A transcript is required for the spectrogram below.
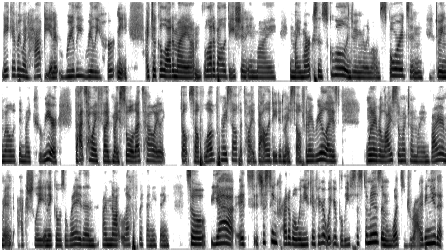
make everyone happy and it really really hurt me. I took a lot of my um, a lot of validation in my in my marks in school and doing really well in sports and doing well within my career. That's how i fed my soul. That's how i like felt self-love for myself. That's how i validated myself. And i realized when I rely so much on my environment actually and it goes away, then I'm not left with anything. So yeah, it's it's just incredible when you can figure out what your belief system is and what's driving you that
